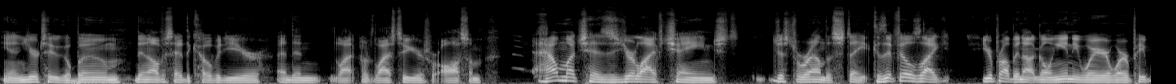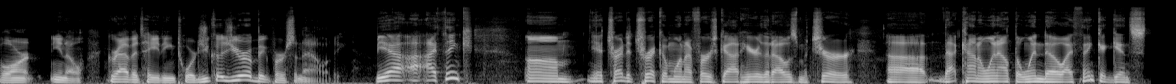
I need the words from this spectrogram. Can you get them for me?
you know, in year two go boom, then obviously had the COVID year, and then like the last two years were awesome. How much has your life changed just around the state? Because it feels like you're probably not going anywhere where people aren't you know gravitating towards you because you're a big personality. Yeah, I, think. Um, yeah, tried to trick him when I first got here that I was mature. Uh, that kind of went out the window. I think against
